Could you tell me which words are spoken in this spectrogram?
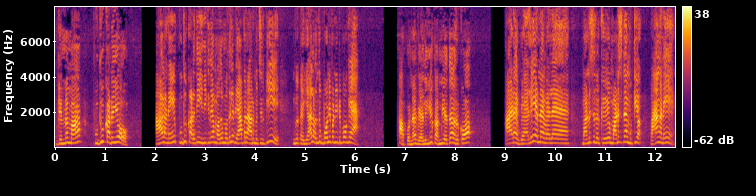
என்னம்மா புது கடையோ? ஆமாண்ணே புது கடையை இன்னைக்கு தான் முத முதல்ல வியாபாரம் ஆரம்பிச்சிருக்கி. உங்க கையால வந்து போனி பண்ணிட்டு போங்க. அப்படின்னா விலையும் கம்மியா தான் இருக்கும். அட விலை என்ன விலை? மனுஷனுக்கு மனசு தான் முக்கியம். வாங்கண்ணே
